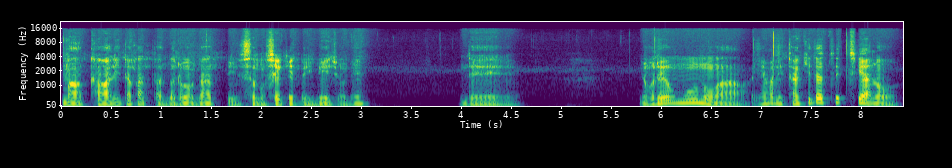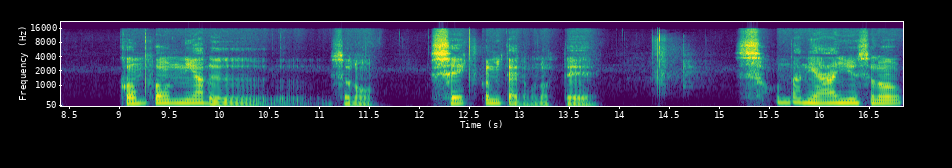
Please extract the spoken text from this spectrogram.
まあ変わりたかったんだろうなっていうその世間のイメージをね。で、俺思うのは、やっぱり武田鉄矢の根本にある、その、性格みたいなものって、そんなにああいうその、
